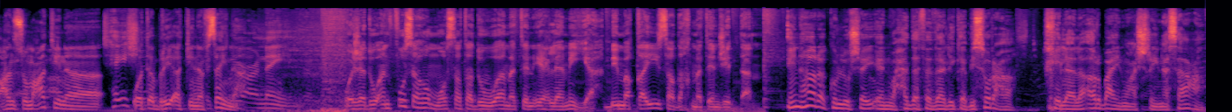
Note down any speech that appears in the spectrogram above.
عن سمعتنا وتبرئة نفسينا. وجدوا أنفسهم وسط دوامة إعلامية بمقاييس ضخمة جدا. انهار كل شيء وحدث ذلك بسرعة خلال 24 ساعة.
